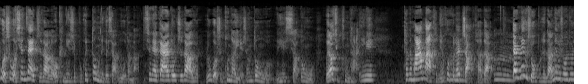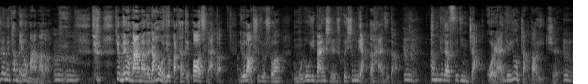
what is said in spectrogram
如果是我现在知道了，我肯定是不会动那个小鹿的嘛。现在大家都知道，就如果是碰到野生动物，那些小动物不要去碰它，因为它的妈妈肯定会回来找它的。嗯。但是那个时候不知道，那个时候就认为它没有妈妈了。嗯嗯。就就没有妈妈的，然后我就把它给抱起来了。有老师就说，母鹿一般是会生两个孩子的。嗯。他们就在附近找，果然就又找到一只。嗯，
